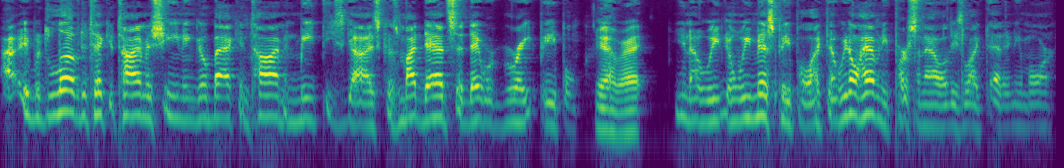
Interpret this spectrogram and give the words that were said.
I would love to take a time machine and go back in time and meet these guys because my dad said they were great people. Yeah, right. You know, we we miss people like that. We don't have any personalities like that anymore.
